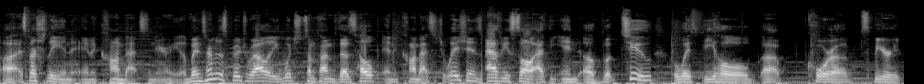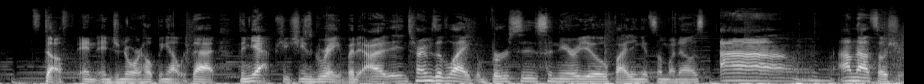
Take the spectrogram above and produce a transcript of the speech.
uh, especially in, in a combat scenario. But in terms of spirituality, which sometimes does help in combat situations, as we saw at the end of book two with the whole uh, Korra spirit stuff and, and Jinora helping out with that, then yeah, she, she's great. But uh, in terms of like versus scenario fighting against someone else, um, I'm not so sure.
